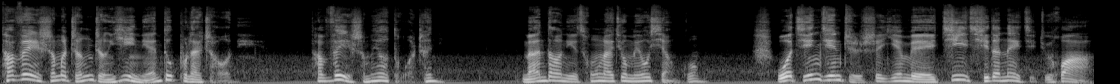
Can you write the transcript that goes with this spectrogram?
他为什么整整一年都不来找你？他为什么要躲着你？难道你从来就没有想过吗？我仅仅只是因为姬奇的那几句话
